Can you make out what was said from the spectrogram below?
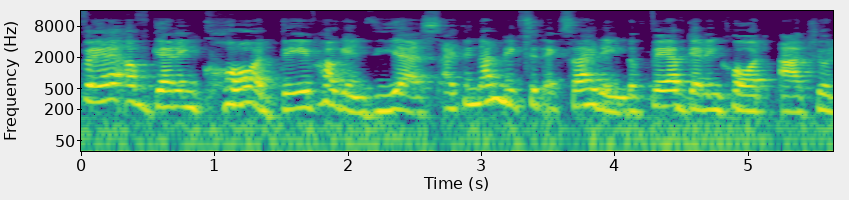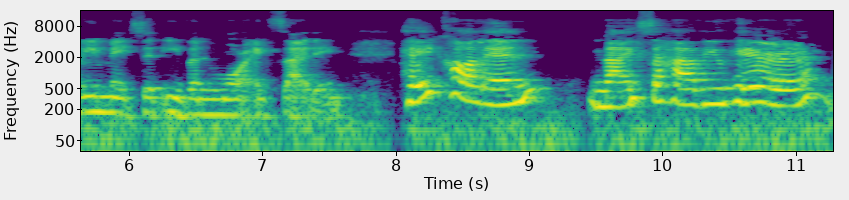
fear of getting caught, Dave Huggins, yes, I think that makes it exciting. The fear of getting caught actually makes it even more exciting. Hey, Colin. Nice to have you here.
